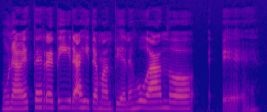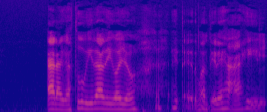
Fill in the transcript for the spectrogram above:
una vez te retiras y te mantienes jugando, eh, alargas tu vida, digo yo. te mantienes ágil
